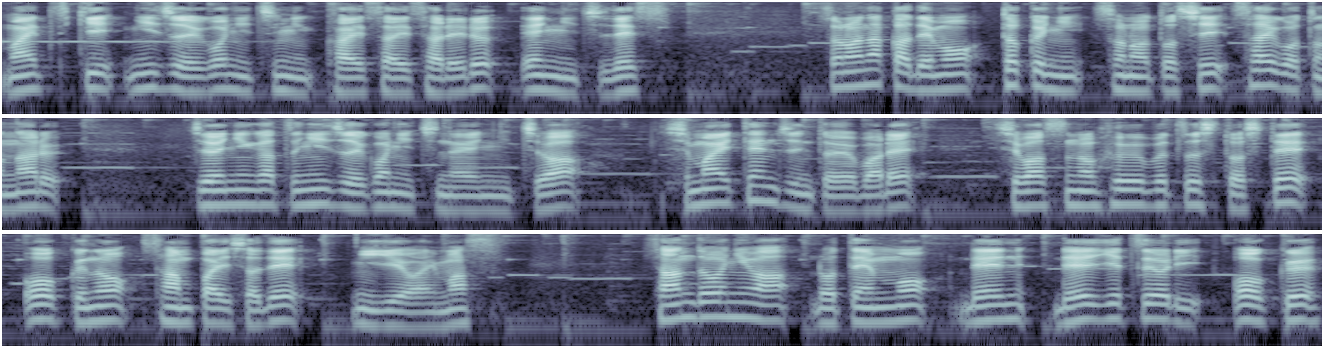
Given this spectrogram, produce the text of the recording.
毎月25日に開催される縁日です。その中でも特にその年最後となる12月25日の縁日は姉妹天神と呼ばれ師走の風物詩として多くの参拝者でにぎわいます。参道には露店も例月より多く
